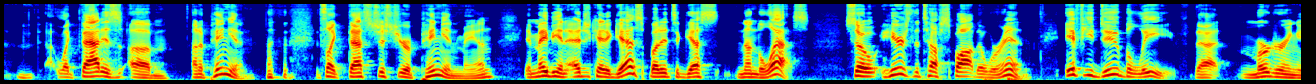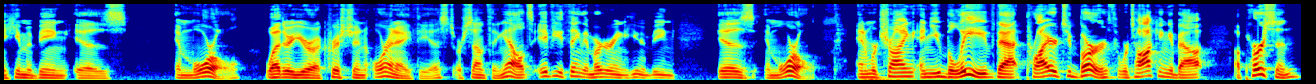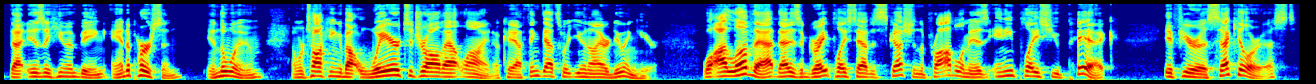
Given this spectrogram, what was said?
like that is um, an opinion. it's like that's just your opinion, man. It may be an educated guess, but it's a guess nonetheless. So here's the tough spot that we're in. If you do believe that murdering a human being is immoral, whether you're a Christian or an atheist or something else, if you think that murdering a human being is immoral, and we're trying, and you believe that prior to birth, we're talking about a person that is a human being and a person in the womb, and we're talking about where to draw that line. Okay, I think that's what you and I are doing here. Well, I love that. That is a great place to have discussion. The problem is any place you pick, if you're a secularist,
